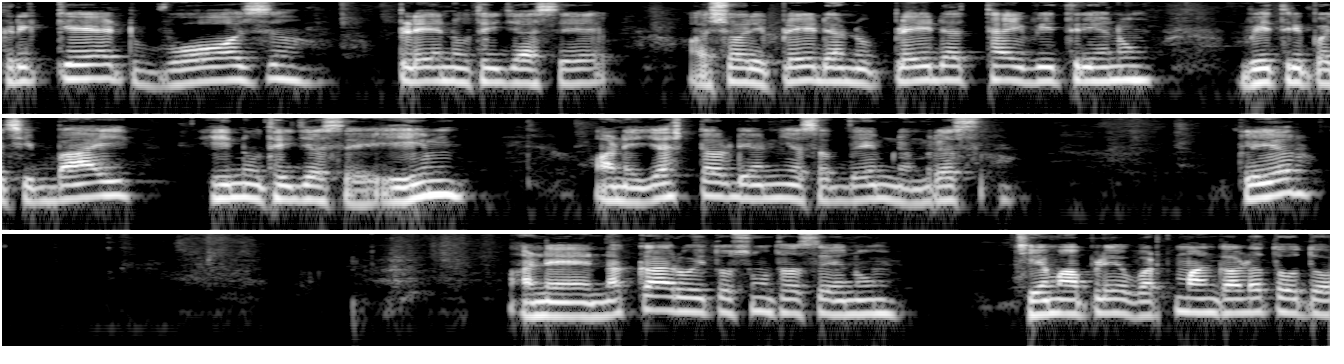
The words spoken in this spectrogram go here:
ક્રિકેટ વોઝ પ્લેનું થઈ જશે. સોરી પ્લેડરનું પ્લેડ જ થાય. વી થ્રી એનું. વી થ્રી પછી બાય હીનું થઈ જશે. હિમ અને યસ્ટરડે અન્ય શબ્દ એમને એમ રહેશે ક્લિયર અને નકાર હોય તો શું થશે એનું? જેમ આપણે વર્તમાન કાળ હતો તો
